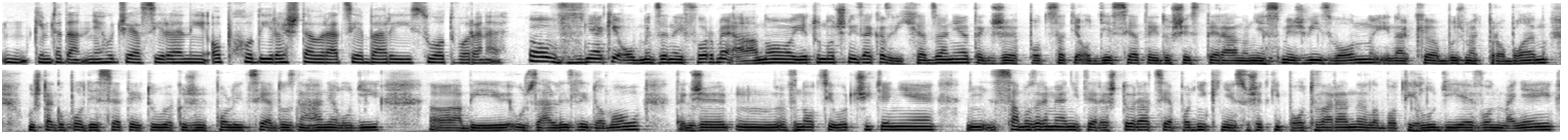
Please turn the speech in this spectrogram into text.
kým teda nehučia sirény, obchody, reštaurácie, bary sú otvorené. V nejakej obmedzenej forme áno, je tu nočný zákaz vychádzania, takže v podstate od 10. do 6. ráno nesmieš výjsť von, inak eh, budeš mať problém. Už tak o pol 10. tu akože policia dosť naháňa ľudí, eh, aby už zalezli domov, takže mm, v noci určite nie. Samozrejme ani tie reštaurácie a podniky nie sú všetky potvárané, lebo tých ľudí je von menej,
